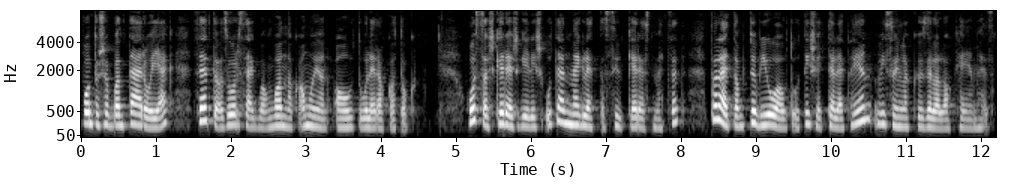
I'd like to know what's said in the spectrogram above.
pontosabban tárolják, szerte az országban vannak amolyan autólerakatok. Hosszas keresgélés után meglett a szűk keresztmetszet, találtam több jó autót is egy telephelyen, viszonylag közel a lakhelyemhez.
